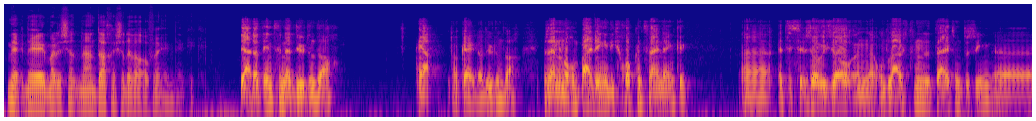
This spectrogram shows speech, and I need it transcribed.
Nee, nee maar dus, na een dag is ze er wel overheen, denk ik. Ja, dat internet duurt een dag. Ja, oké, dat duurt een dag. Er zijn er nog een paar dingen die schokkend zijn, denk ik. Uh, het is sowieso een uh, ontluisterende tijd om te zien. Uh,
